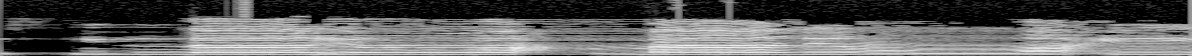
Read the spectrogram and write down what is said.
بسم الله الرحمن الرحيم.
